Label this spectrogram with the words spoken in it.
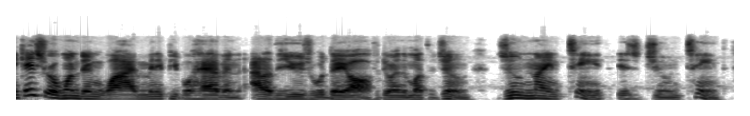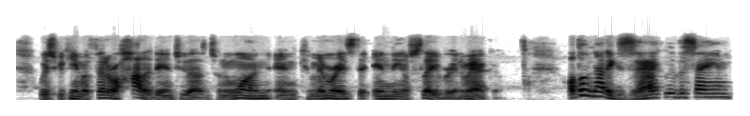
In case you are wondering why many people have an out of the usual day off during the month of June, June 19th is Juneteenth, which became a federal holiday in 2021 and commemorates the ending of slavery in America. Although not exactly the same,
